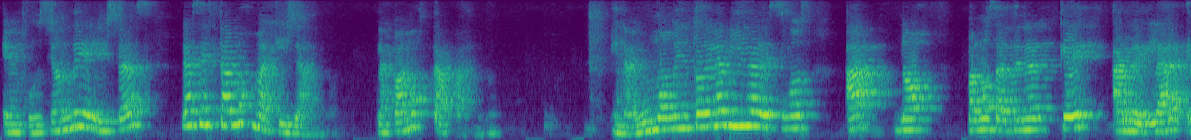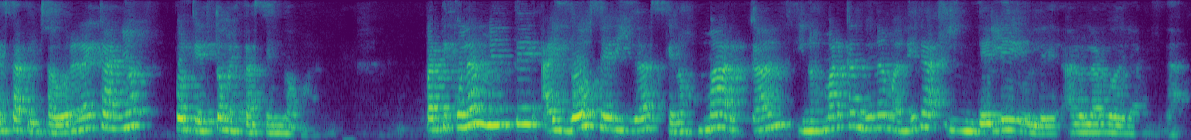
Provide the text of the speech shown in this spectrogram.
en función de ellas, las estamos maquillando, las vamos tapando. En algún momento de la vida decimos, ah, no, vamos a tener que arreglar esa pinchadura en el caño porque esto me está haciendo mal. Particularmente hay dos heridas que nos marcan y nos marcan de una manera indeleble a lo largo de la vida.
